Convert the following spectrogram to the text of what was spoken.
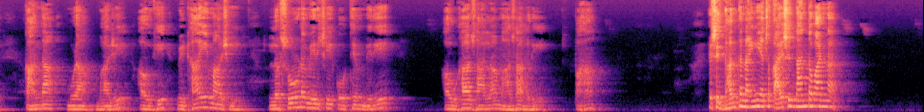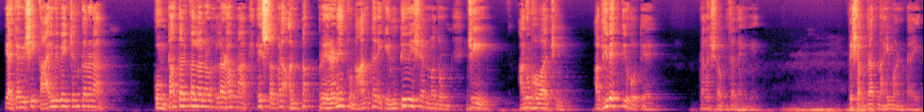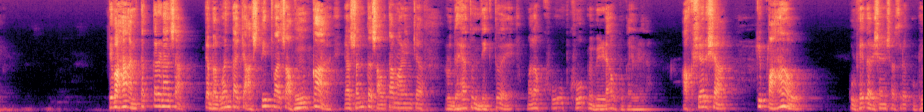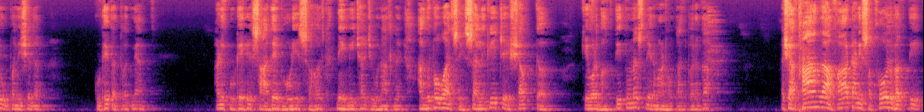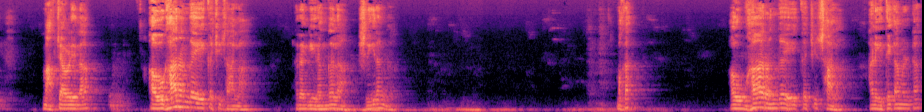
कांदा मुळा भाजी अवघी मिठाई माझी लसूण मिरची कोथिंबिरी अवघा झाला माझा हरी. पहा. हे सिद्धांत नाही याचं काय सिद्धांत वाढणार? याच्याविषयी काय विवेचन करणार? कोणता तर्क ल लढवणार? हे सगळं अंतप्रेरणेतून आंतरिक इंटिव्हिशनमधून जी अनुभवाची अभिव्यक्ती होते त्याला शब्द नाही आहे ते शब्दात नाही मांडता येत. तेव्हा हा अंतःकरणाचा त्या भगवंताच्या अस्तित्वाचा हुंकार या संत सावतामाळींच्या हृदयातून निघतोय. मला खूप खूप मी वेडा होतो काही वेळेला. अक्षरशः की पहाव कुठे दर्शनशास्त्र कुठे उपनिषद कुठे तत्त्वज्ञान आणि कुठे हे साधे भोळे सहज नेहमीच्या जीवनातले अनुभवाचे सलगीचे शब्द केवळ भक्तीतूनच निर्माण होतात बरं का? अशी अथांग अफाट आणि सखोल भक्ती मागच्या वेळेला अवघा रंग एकची झाला रंगी रंगला श्रीरंग. बघा अवघा रंग एकची झाला. आणि इथे का म्हणतात?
